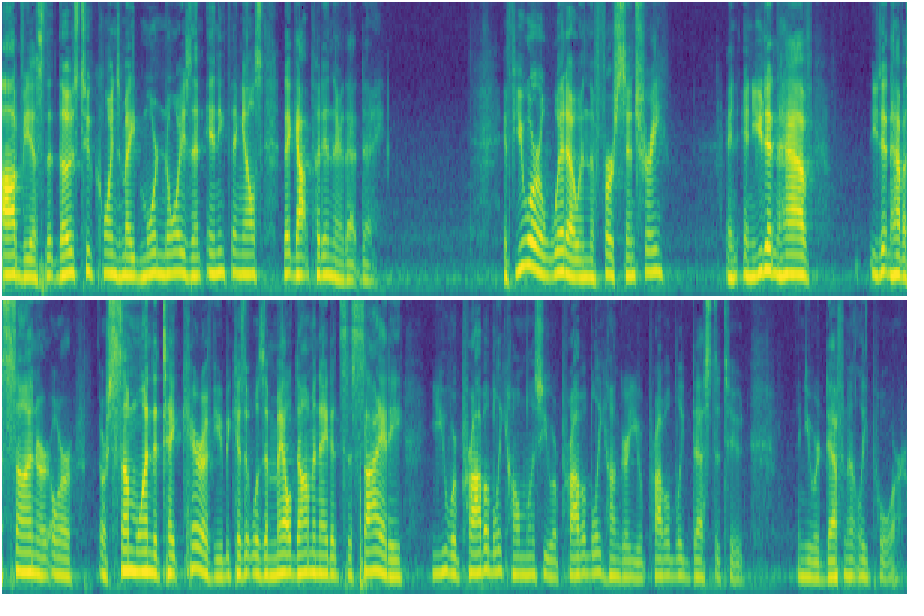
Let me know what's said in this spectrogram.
obvious that those two coins made more noise than anything else that got put in there that day. If you were a widow in the first century and, and you didn't have you didn't have a son or, or or someone to take care of you because it was a male dominated society, you were probably homeless, you were probably hungry, you were probably destitute, and you were definitely poor.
